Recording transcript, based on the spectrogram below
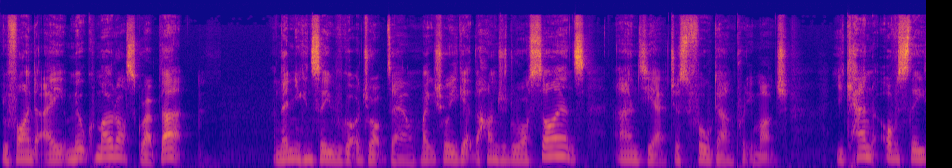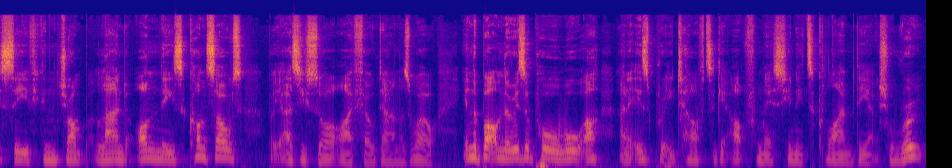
You'll find a milk molar, so grab that. And then you can see we've got a drop down. Make sure you get the 100 raw science and yeah, just fall down pretty much. You can obviously see if you can jump land on these consoles, but as you saw, I fell down as well. In the bottom, there is a pool of water, and it is pretty tough to get up from this. You need to climb the actual root.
